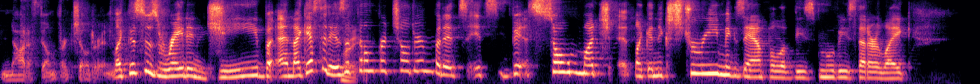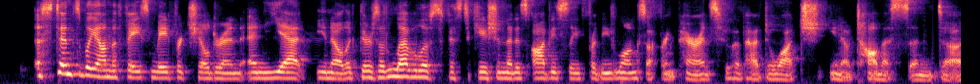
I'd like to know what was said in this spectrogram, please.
not a film for children like this is rated g but and i guess it is a film for children but it's it's so much like an extreme example of these movies that are like ostensibly on the face made for children and yet you know like there's a level of sophistication that is obviously for the long suffering parents who have had to watch you know thomas and uh,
